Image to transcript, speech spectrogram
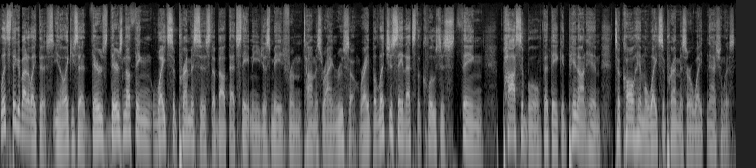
Let's think about it like this. You know, like you said, there's there's nothing white supremacist about that statement you just made from Thomas Ryan Rousseau, right? But let's just say that's the closest thing possible that they could pin on him to call him a white supremacist or a white nationalist.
